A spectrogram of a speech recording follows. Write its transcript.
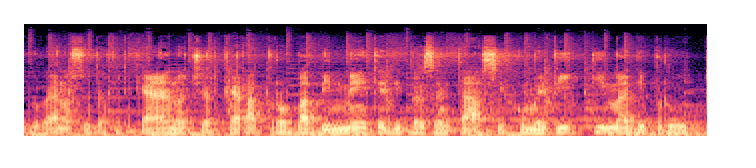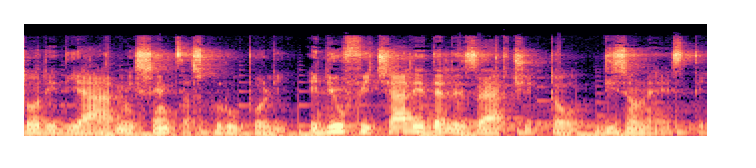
Il governo sudafricano cercherà probabilmente di presentarsi come vittima di produttori di armi senza scrupoli e di ufficiali dell'esercito disonesti.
